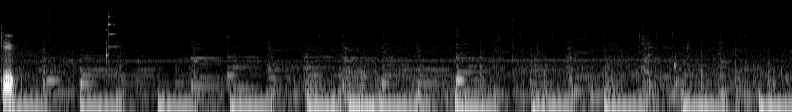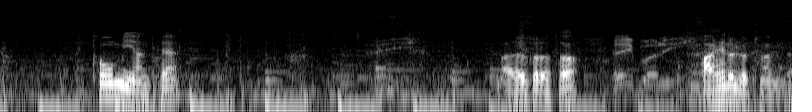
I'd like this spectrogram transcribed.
스킵 토미한테 Hey, 말을 걸어서. 화해를 요청합니다.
